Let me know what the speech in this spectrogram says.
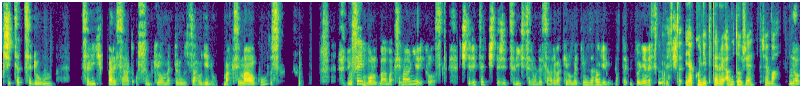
37,58 km za hodinu. Maximálku z... Usain Bolt má maximální rychlost 44,72 km za hodinu. No to je úplně neskutečné. To, jako některé auto, že? Třeba. No,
